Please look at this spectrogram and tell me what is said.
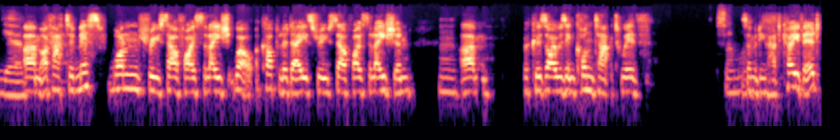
Yeah. Um, I've had to miss one through self isolation. Well, a couple of days through self isolation mm. um, because I was in contact with Someone. somebody who had COVID.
